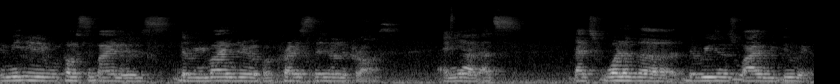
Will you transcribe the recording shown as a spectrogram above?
immediately what comes to mind is the reminder of what Christ did on the cross. And yeah, that's that's one of the, the reasons why we do it.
